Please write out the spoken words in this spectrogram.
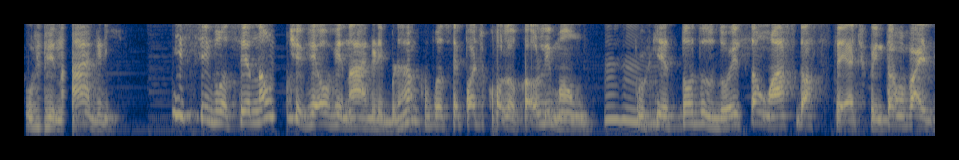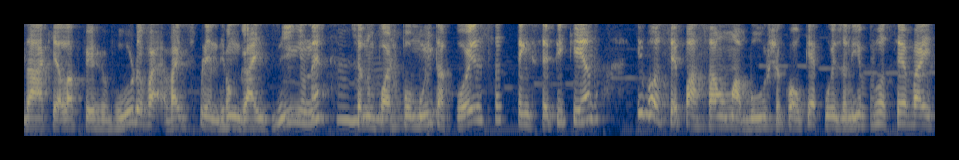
o vinagre, e se você não tiver o vinagre branco, você pode colocar o limão, uhum. porque todos dois são ácido acético, então vai dar aquela fervura, vai, vai desprender um gásinho, né? Uhum. Você não pode pôr muita coisa, tem que ser pequeno, e você passar uma bucha, qualquer coisa ali, você vai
